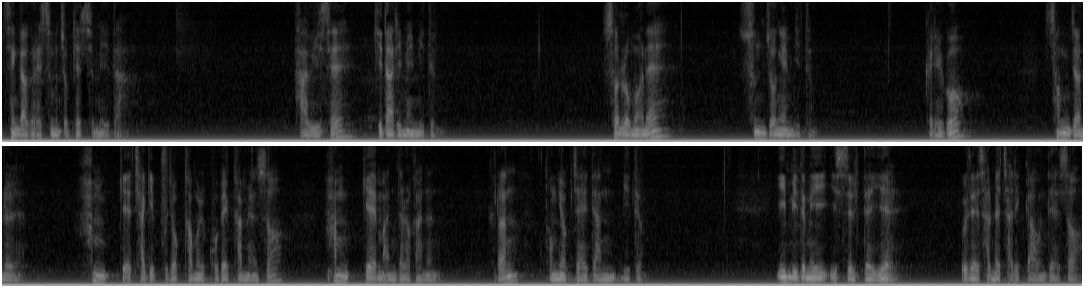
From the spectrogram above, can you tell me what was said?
생각을 했으면 좋겠습니다. 다윗의 기다림의 믿음, 솔로몬의 순종의 믿음, 그리고 성전을 함께 자기 부족함을 고백하면서 함께 만들어가는 그런 동역자에 대한 믿음. 이 믿음이 있을 때에 우리의 삶의 자리 가운데서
